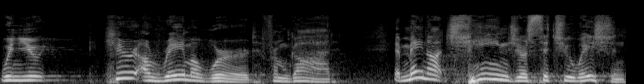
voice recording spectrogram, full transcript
when you hear a rhema word from God, it may not change your situation,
